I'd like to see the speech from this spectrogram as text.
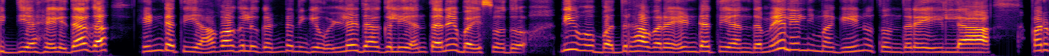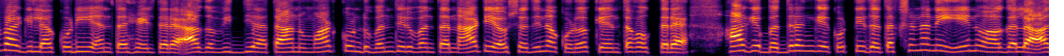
ವಿದ್ಯಾ ಹೇಳಿದಾಗ, ಹೆಂಡತಿ ಯಾವಾಗಲೂ ಗಂಡನಿಗೆ ಒಳ್ಳೇದಾಗಲಿ ಅಂತಾನೆ ಬಯಸೋದು. ನೀವು ಭದ್ರಾವರ ಹೆಂಡತಿ ಅಂದ ಮೇಲೆ ನಿಮಗೇನು ತೊಂದರೆ ಇಲ್ಲ. ಪರವಾಗಿಲ್ಲ ಕೊಡಿ ಅಂತ ಹೇಳ್ತಾರೆ. ಆಗ ವಿದ್ಯಾ ತಾನು ಮಾಡ್ಕೊಂಡು ಬಂದಿರುವಂತ ನಾಟಿ ಔಷಧಿನ ಕೊಡೋಕೆ ಅಂತ ಹೋಗ್ತಾರೆ. ಹಾಗೆ ಭದ್ರಂಗೆ ಕೊಟ್ಟಿದ ತಕ್ಷಣನೇ ಏನು ಆಗಲ್ಲ. ಆ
